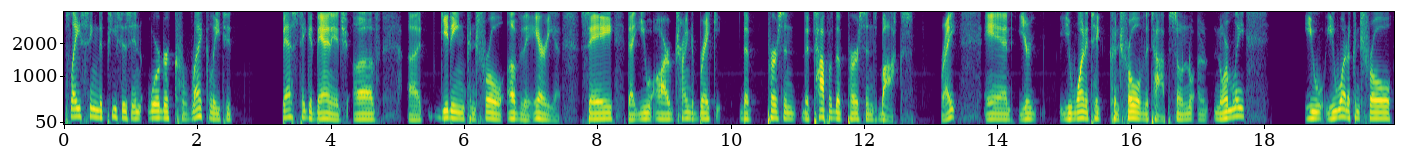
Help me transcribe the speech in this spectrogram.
placing the pieces in order correctly to best take advantage of uh, getting control of the area. Say that you are trying to break the person, the top of the person's box, right? And you're you want to take control of the top. So no, uh, normally, you you want to control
